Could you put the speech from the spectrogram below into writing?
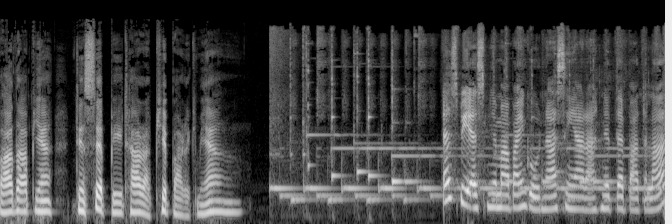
ဘာသာပြန်တင်ဆက်ပေးထားတာဖြစ်ပါတယ်ခင်ဗျာ SBS မြန်မာပိုင်းကိုနားဆင်ရတာနှစ်သက်ပါတလား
